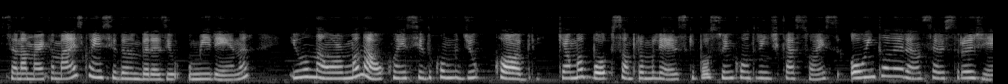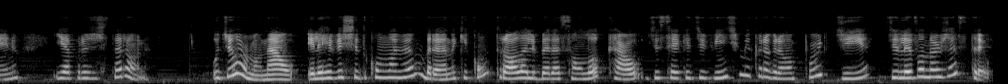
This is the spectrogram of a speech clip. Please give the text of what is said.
sendo a marca mais conhecida no Brasil o Mirena, e o não hormonal, conhecido como DIU cobre, que é uma boa opção para mulheres que possuem contraindicações ou intolerância ao estrogênio e à progesterona. O DIU hormonal ele é revestido com uma membrana que controla a liberação local de cerca de 20 microgramas por dia de levonorgestrel,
